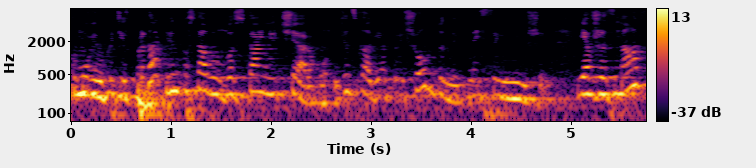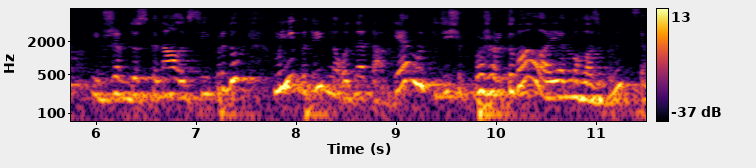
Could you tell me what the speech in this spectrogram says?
кому він хотів продати. Він поставив в останню чергу. І він сказав: Я прийшов до них найсильніший. Я вже знав і вже вдосконалив свій продукт. Мені потрібно одне так. Я йому тоді ще пожартувала, я не могла зупинитися.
